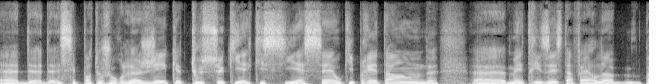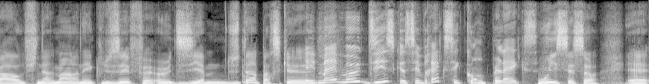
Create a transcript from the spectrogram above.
euh, de, de- c'est pas toujours logique. Tous ceux qui, qui s'y essaient ou qui prétendent euh, maîtriser cette affaire-là parlent finalement en inclusif un dixième du temps parce que Et même eux disent que c'est vrai que c'est complexe. oui, c'est ça. Euh,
